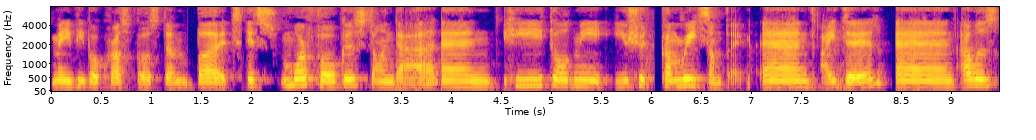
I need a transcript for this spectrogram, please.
Many people cross post them, but it's more focused on that. And he told me, you should come read something. And I did. And I was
